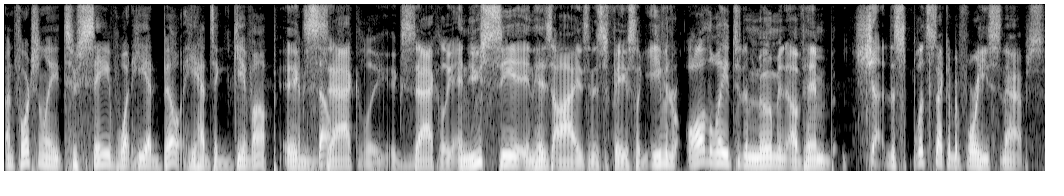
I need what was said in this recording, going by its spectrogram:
unfortunately, to save what he had built, he had to give up himself. Exactly, exactly. And you see it in his eyes and his face, like even all the way to the moment of him, the split second before he snaps.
